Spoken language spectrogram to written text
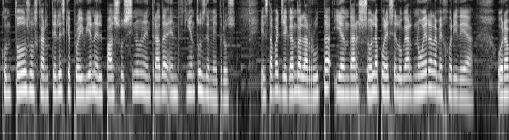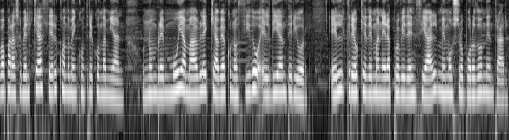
con todos los carteles que prohibían el paso sin una entrada en cientos de metros. Estaba llegando a la ruta y andar sola por ese lugar no era la mejor idea. Oraba para saber qué hacer cuando me encontré con Damián, un hombre muy amable que había conocido el día anterior. Él creo que de manera providencial me mostró por dónde entrar.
